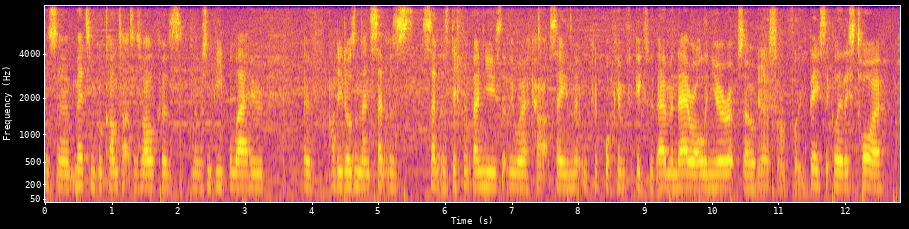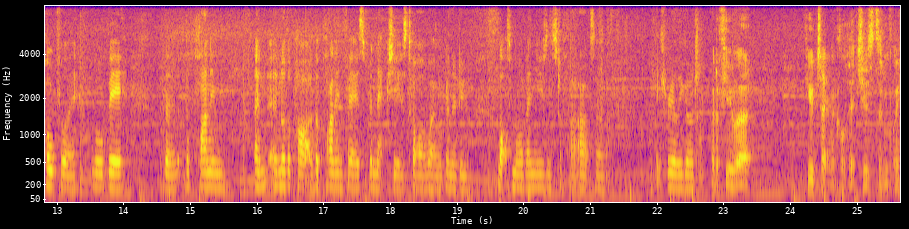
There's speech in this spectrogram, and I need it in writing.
it's uh, made some good contacts as well because there were some people there who have added us and then sent us sent us different venues that they work at, saying that we could book in for gigs with them, and they're all in Europe. So Yes, hopefully. basically this tour hopefully will be the the planning and another part of the planning phase for next year's tour where we're going to do lots more venues and stuff like that so it's really good Had a few, uh, few technical hitches, didn't we?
